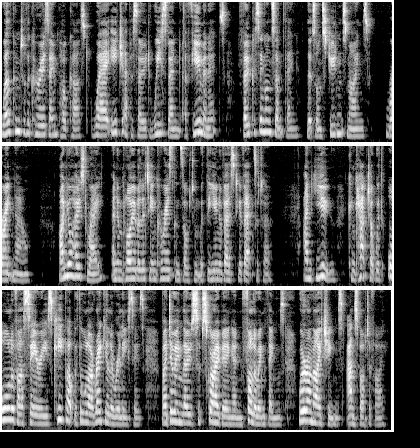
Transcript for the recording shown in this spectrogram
Welcome to the Career Zone podcast, where each episode we spend a few minutes focusing on something that's on students' minds right now. I'm your host, Ray, an employability and careers consultant with the University of Exeter. And you can catch up with all of our series, keep up with all our regular releases by doing those subscribing and following things. We're on iTunes and Spotify.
